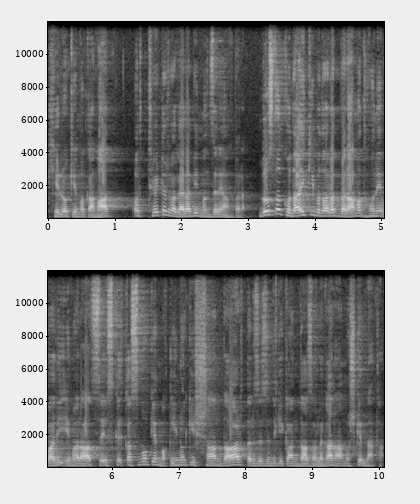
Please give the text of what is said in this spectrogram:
खेलों के मकामात और थिएटर वगैरह भी मंजर आम पर आए दोस्तों, खुदाई की बदौलत बरामद होने वाली इमारत से इसके कस्बों के मकीनों की शानदार तर्ज ज़िंदगी का अंदाज़ा लगाना मुश्किल ना था।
